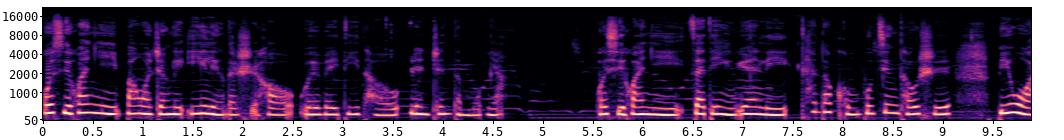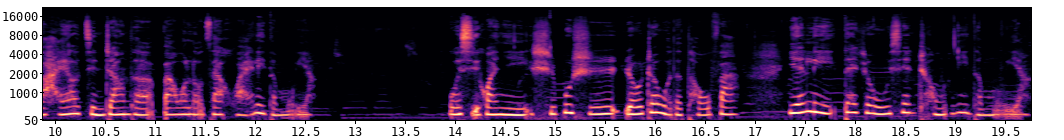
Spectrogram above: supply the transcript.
我喜欢你帮我整理衣领的时候微微低头认真的模样。我喜欢你在电影院里看到恐怖镜头时，比我还要紧张的把我搂在怀里的模样。我喜欢你时不时揉着我的头发，眼里带着无限宠溺的模样。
